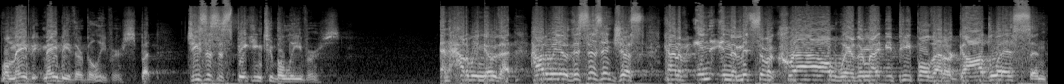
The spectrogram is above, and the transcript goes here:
Well, maybe, maybe they're believers, but Jesus is speaking to believers. And how do we know that? How do we know this isn't just kind of in, in the midst of a crowd where there might be people that are godless and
